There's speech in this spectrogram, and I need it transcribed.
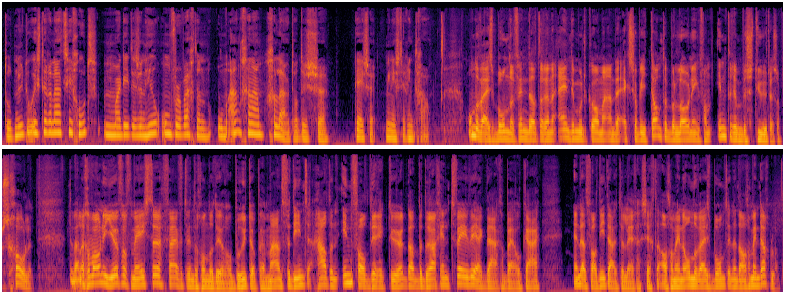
Tot nu toe is de relatie goed, maar dit is een heel onverwacht en onaangenaam geluid. Dat is uh, deze minister in trouw. Onderwijsbonden vinden dat er een einde moet komen aan de exorbitante beloning van interimbestuurders op scholen. Terwijl een gewone juf of meester 2500 euro bruto per maand verdient, haalt een invaldirecteur dat bedrag in twee werkdagen bij elkaar. En dat valt niet uit te leggen, zegt de Algemene Onderwijsbond in het Algemeen Dagblad.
